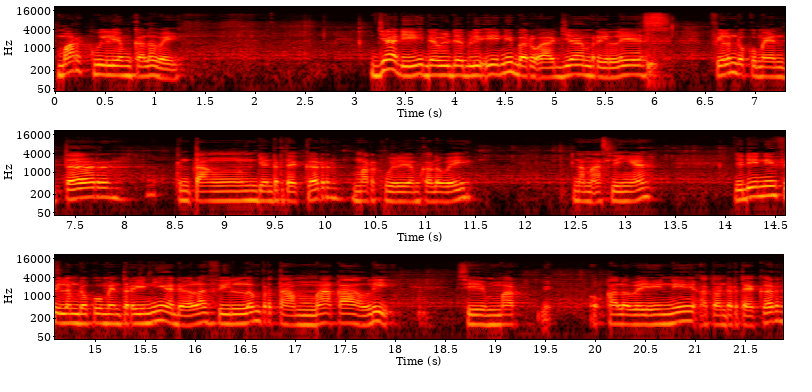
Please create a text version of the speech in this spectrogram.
Mark William Calloway? Jadi, WWE ini baru aja merilis film dokumenter tentang The Undertaker, Mark William Calloway, nama aslinya. Jadi ini film dokumenter ini adalah film pertama kali si Mark Calloway ini atau Undertaker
